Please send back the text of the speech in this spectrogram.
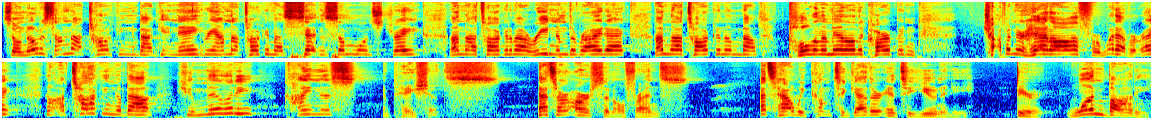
So notice I'm not talking about getting angry. I'm not talking about setting someone straight. I'm not talking about reading them the right act. I'm not talking about pulling them in on the carpet and chopping their head off or whatever, right? No, I'm talking about humility, kindness, and patience. That's our arsenal, friends. That's how we come together into unity. Spirit, one body,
